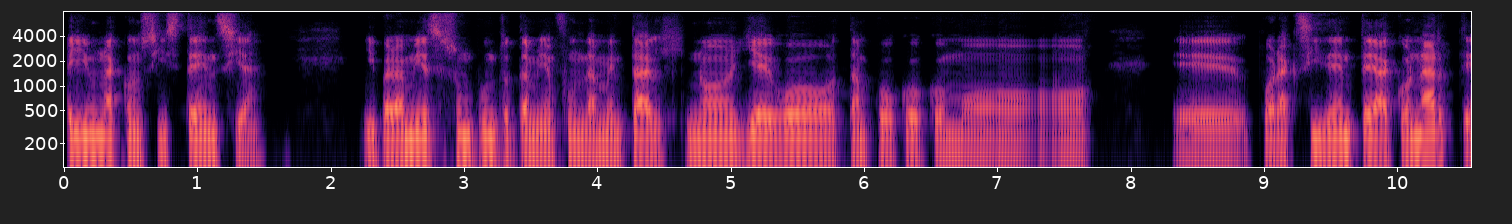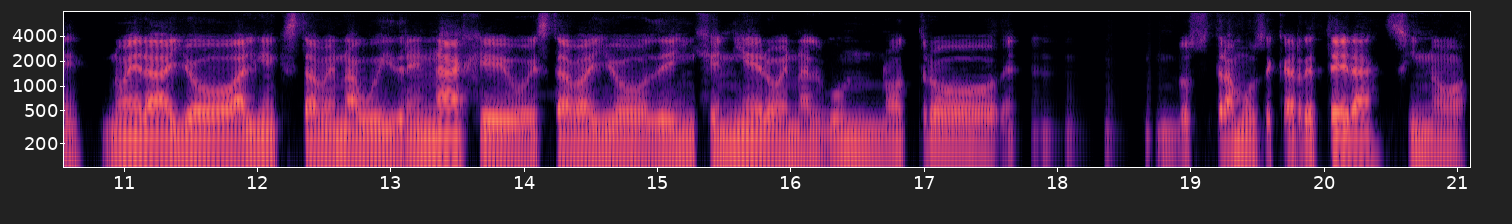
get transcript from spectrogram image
hay una consistencia y para mí ese es un punto también fundamental. No llego tampoco como eh, por accidente a Conarte. No era yo alguien que estaba en agua y drenaje o estaba yo de ingeniero en algún otro, los tramos de carretera, sino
